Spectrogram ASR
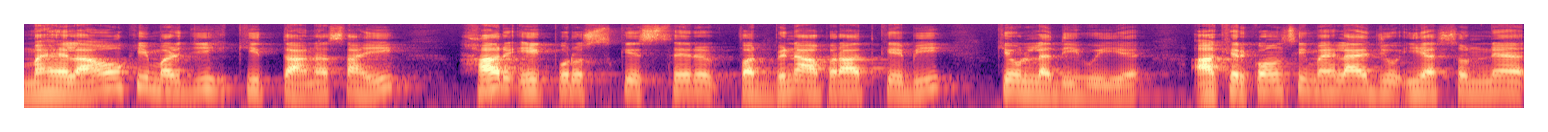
महिलाओं की मर्ज़ी की तानाशाही हर एक पुरुष के सिर पर बिना अपराध के भी क्यों लदी हुई है? आखिर कौन सी महिला है जो यह सुनने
